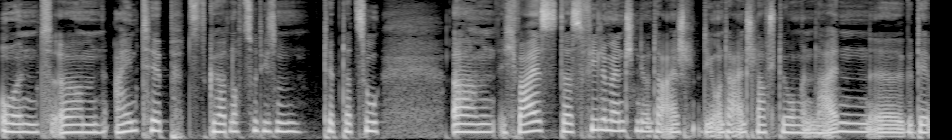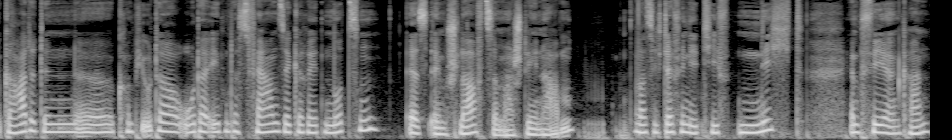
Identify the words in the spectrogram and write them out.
Und ähm, ein Tipp, gehört noch zu diesem Tipp dazu. Ähm, ich weiß, dass viele Menschen, die unter, Einschl die unter Einschlafstörungen leiden, äh, gerade den äh, Computer oder eben das Fernsehgerät nutzen, es im Schlafzimmer stehen haben, was ich definitiv nicht empfehlen kann,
